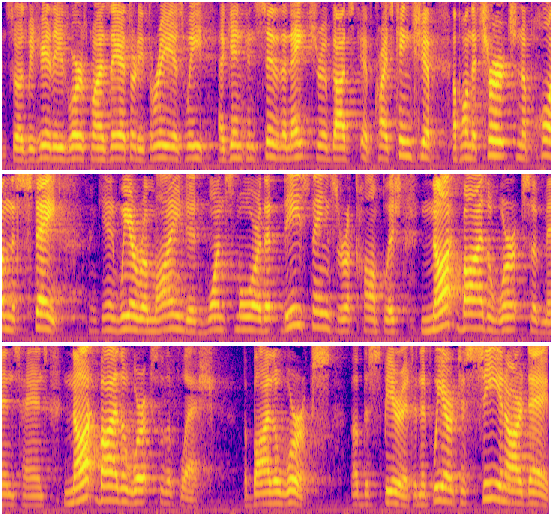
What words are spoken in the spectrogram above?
And so, as we hear these words from Isaiah 33, as we again consider the nature of God's of Christ's kingship upon the church and upon the state, again we are reminded once more that these things are accomplished not by the works of men's hands, not by the works of the flesh, but by the works of the Spirit. And if we are to see in our day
